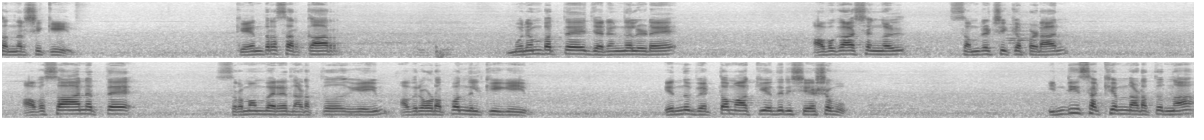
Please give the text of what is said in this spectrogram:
സന്ദർശിക്കുകയും കേന്ദ്ര സർക്കാർ മുനമ്പത്തെ ജനങ്ങളുടെ അവകാശങ്ങൾ സംരക്ഷിക്കപ്പെടാൻ അവസാനത്തെ ശ്രമം വരെ നടത്തുകയും അവരോടൊപ്പം നിൽക്കുകയും എന്ന് വ്യക്തമാക്കിയതിന് ശേഷവും ഇന്ത്യ സഖ്യം നടത്തുന്ന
